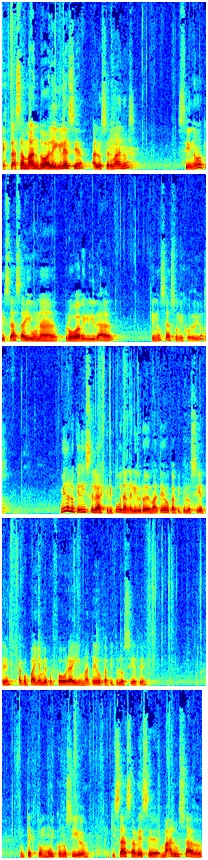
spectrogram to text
¿Estás amando a la iglesia, a los hermanos? Si no, quizás hay una probabilidad que no seas un hijo de Dios. Mira lo que dice la escritura en el libro de Mateo capítulo 7. Acompáñame por favor ahí, Mateo capítulo 7. Un texto muy conocido, quizás a veces mal usado,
